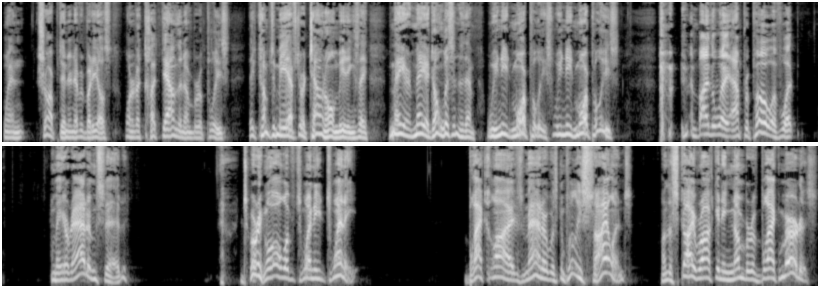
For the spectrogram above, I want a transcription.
when Sharpton and everybody else wanted to cut down the number of police, they'd come to me after a town hall meeting and say, Mayor, Mayor, don't listen to them. We need more police. We need more police. and by the way, apropos of what Mayor Adams said during all of 2020, Black Lives Matter was completely silent on the skyrocketing number of black murders.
